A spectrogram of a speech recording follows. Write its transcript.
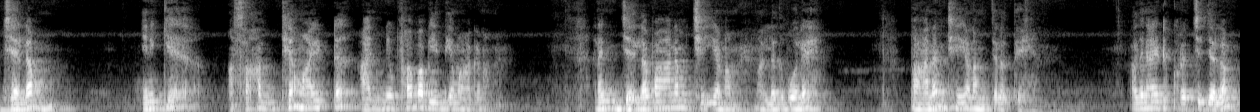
ജലം എനിക്ക് അസാധ്യമായിട്ട് അനുഭവവേദ്യമാകണം. അല്ലെങ്കിൽ ജലപാനം ചെയ്യണം നല്ലതുപോലെ പാനം ചെയ്യണം ജലത്തെ. അതിനായിട്ട് കുറച്ച് ജലം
